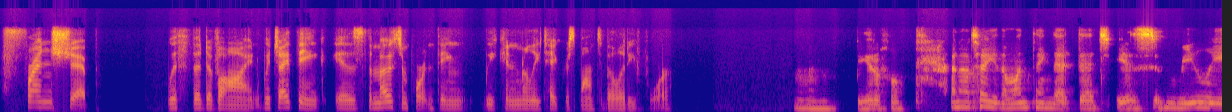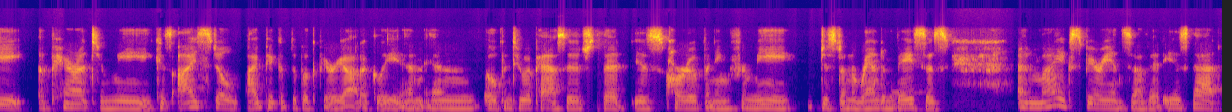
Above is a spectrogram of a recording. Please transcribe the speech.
friendship with the divine, which I think is the most important thing we can really take responsibility for. Mm, beautiful. And I'll tell you the one thing that that is really apparent to me because I still I pick up the book periodically and and open to a passage that is heart opening for me just on a random basis. And my experience of it is that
